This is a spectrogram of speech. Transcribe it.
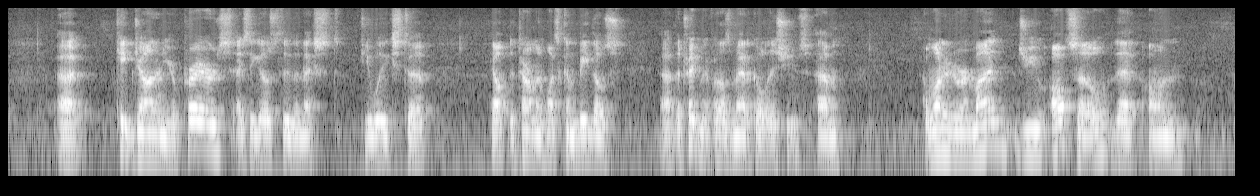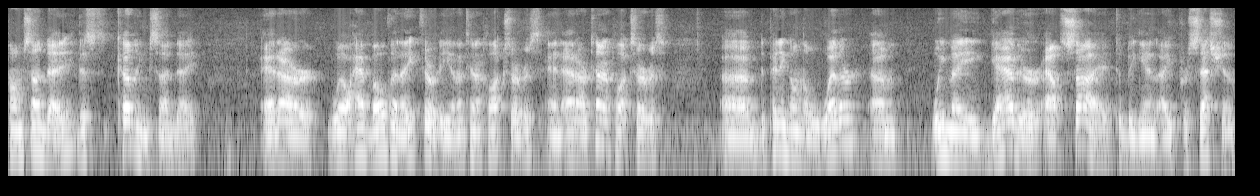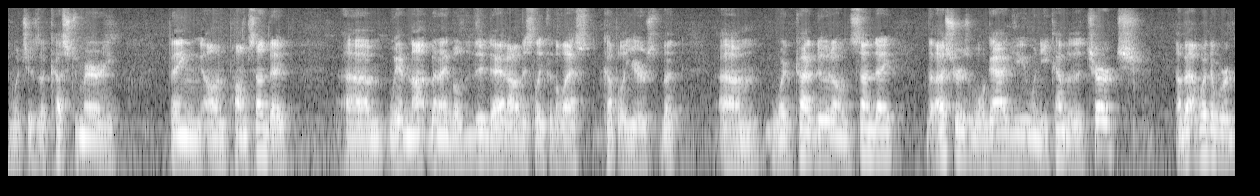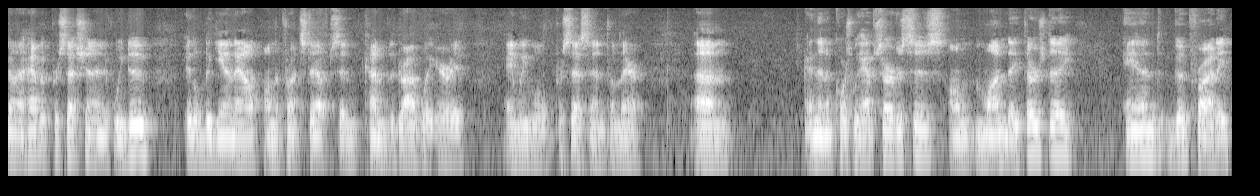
uh, keep John in your prayers as he goes through the next few weeks to help determine what's going to be those uh, the treatment for those medical issues. Um, I wanted to remind you also that on Palm Sunday, this coming Sunday, at our we'll have both at 8.30 and a 10 o'clock service and at our 10 o'clock service um, depending on the weather um, we may gather outside to begin a procession which is a customary thing on palm sunday. Um, we have not been able to do that obviously for the last couple of years but um, we're trying to do it on sunday. The ushers will guide you when you come to the church about whether we're going to have a procession and if we do it'll begin out on the front steps and kind of the driveway area, and we will process in from there. Um, and then, of course, we have services on Maundy, Thursday, and Good Friday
